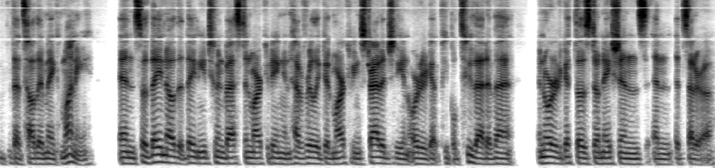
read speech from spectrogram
that's how they make money. And so they know that they need to invest in marketing and have really good marketing strategy in order to get people to that event in order to get those donations and etc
